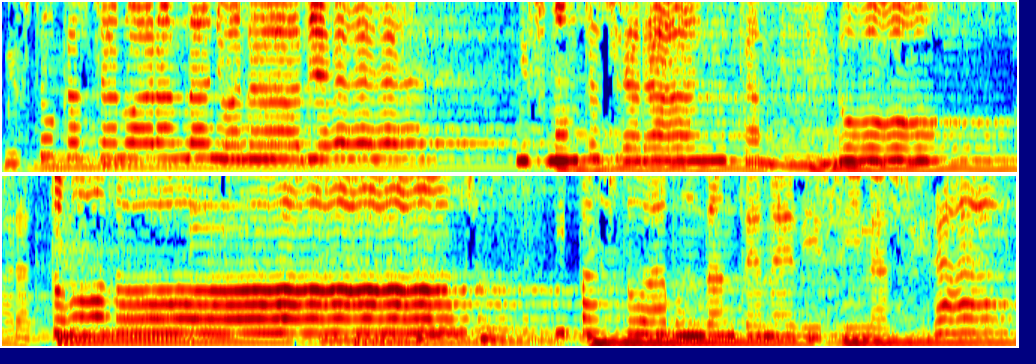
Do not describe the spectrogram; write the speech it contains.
Mis rocas ya no harán daño a nadie, mis montes se harán camino para todos. Mi pasto abundante medicina será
